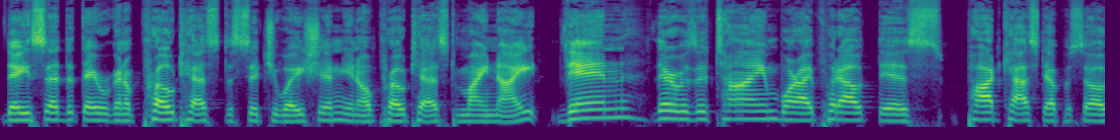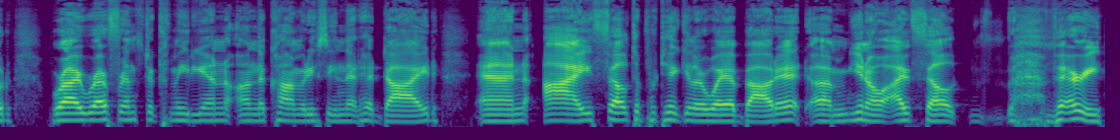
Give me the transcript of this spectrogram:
They said that they were going to protest the situation, you know, protest my night. Then there was a time where I put out this podcast episode where I referenced a comedian on the comedy scene that had died, and I felt a particular way about it. Um, you know, I felt very,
